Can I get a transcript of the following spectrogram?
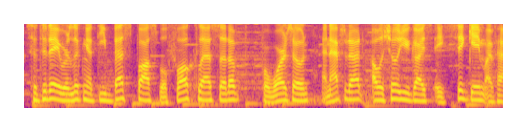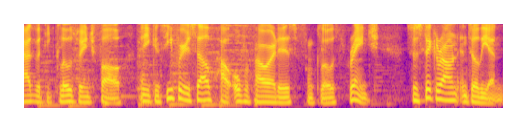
So today we're looking at the best possible FAL class setup for Warzone and after that I will show you guys a sick game I've had with the close range FAL and you can see for yourself how overpowered it is from close range. So stick around until the end.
